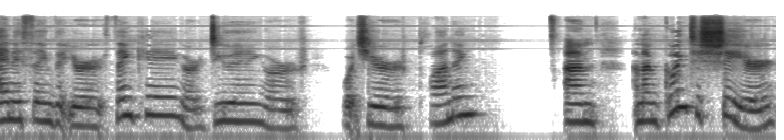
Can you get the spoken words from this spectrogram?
anything that you're thinking or doing or what you're planning. Um, and I'm going to share,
